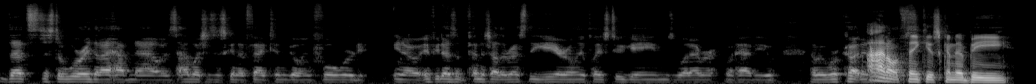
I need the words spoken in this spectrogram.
that's just a worry that I have now is how much is this going to affect him going forward? You know, if he doesn't finish out the rest of the year, only plays two games, whatever, what have you. I mean, we're cutting. I don't think it's going to be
